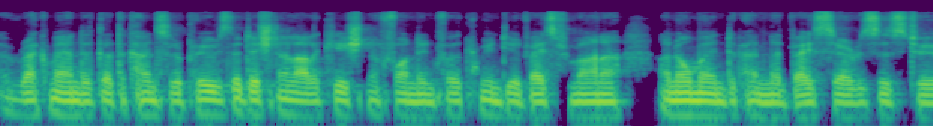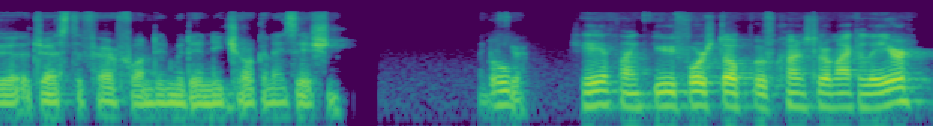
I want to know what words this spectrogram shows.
recommended that the Council approves the additional allocation of funding for the Community Advice Fermanagh and Omagh Independent Advice Services to address the fair funding within each organisation. Thank Okay, thank you. First up with Councillor McAleer.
